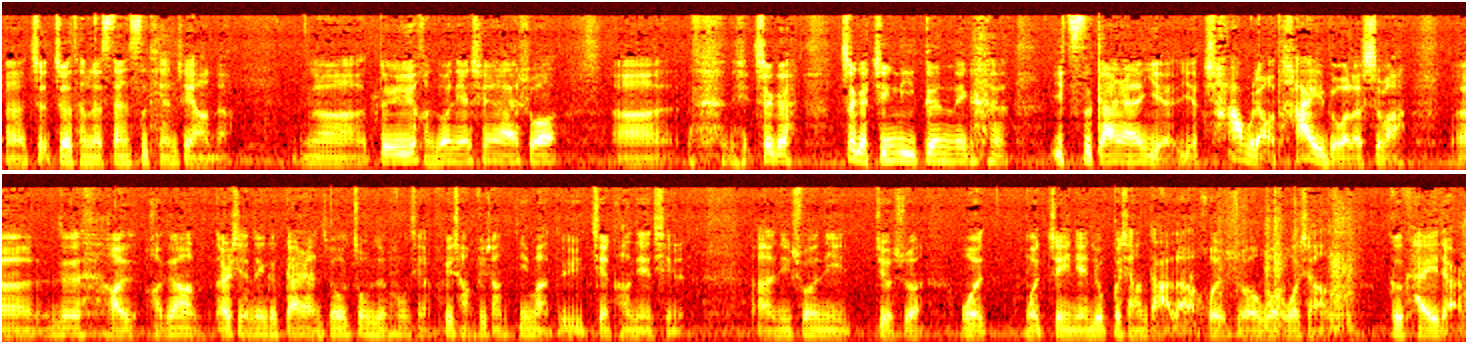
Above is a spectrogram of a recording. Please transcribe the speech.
呃，折折腾了三四天这样的。呃，对于很多年轻人来说，呃，你这个这个经历跟那个一次感染也也差不了太多了是吧？呃，这好好像，而且那个感染之后重症风险非常非常低嘛。对于健康年轻人，啊、呃，你说你就是说我我这一年就不想打了，或者说我我想割开一点儿，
